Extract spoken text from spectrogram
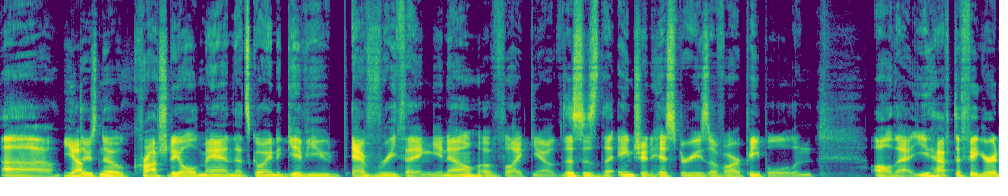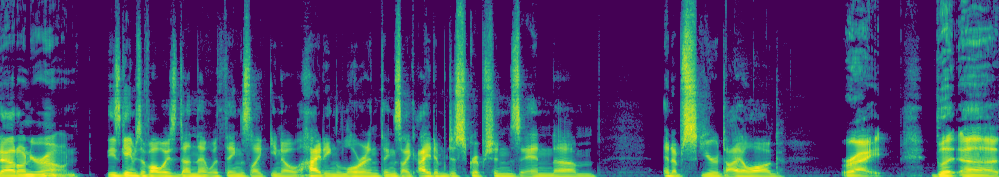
Uh Yep. there's no crotchety old man that's going to give you everything, you know, of like, you know, this is the ancient histories of our people and all that. You have to figure it out on your own. These games have always done that with things like you know hiding lore and things like item descriptions and um, and obscure dialogue. Right. But uh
